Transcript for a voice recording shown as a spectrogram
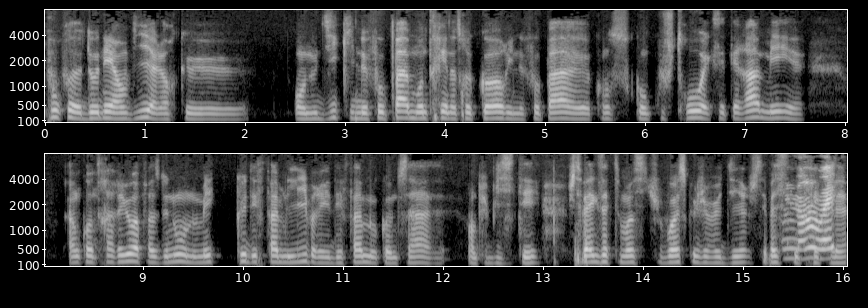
pour euh, donner envie, alors que on nous dit qu'il ne faut pas montrer notre corps, il ne faut pas qu'on couche trop, etc. Mais en contrario, à face de nous, on nous met que des femmes libres et des femmes comme ça en publicité. Je ne sais pas exactement si tu vois ce que je veux dire. Je sais pas si c'est très clair.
